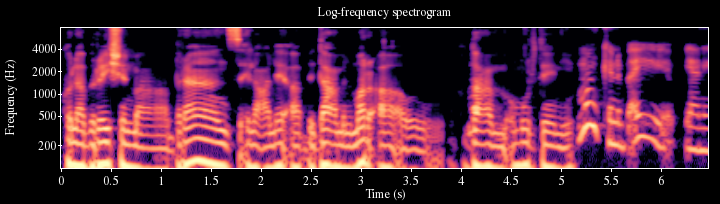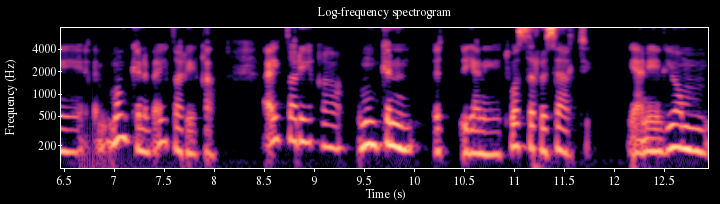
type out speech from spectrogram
collaboration مع brands لها علاقة بدعم المرأة أو دعم أمور تانية؟ ممكن بأي يعني ممكن بأي طريقة. أي طريقة ممكن يعني توصل رسالتي. يعني اليوم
